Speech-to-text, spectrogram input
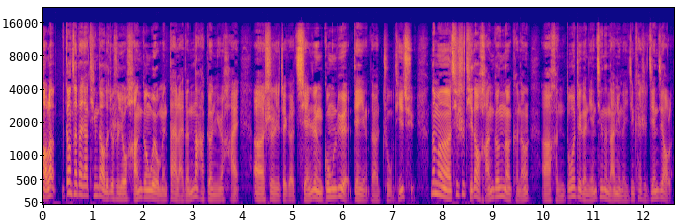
好了，刚才大家听到的就是由韩庚为我们带来的那个女孩，呃，是这个《前任攻略》电影的主题曲。那么，其实提到韩庚呢，可能啊，很多这个年轻的男女呢已经开始尖叫了，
